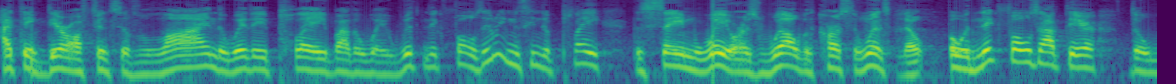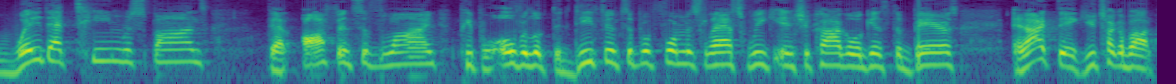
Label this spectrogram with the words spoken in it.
I think their offensive line, the way they play, by the way, with Nick Foles, they don't even seem to play the same way or as well with Carson Wentz. Nope. But with Nick Foles out there, the way that team responds, that offensive line, people overlook the defensive performance last week in Chicago against the Bears. And I think you talk about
